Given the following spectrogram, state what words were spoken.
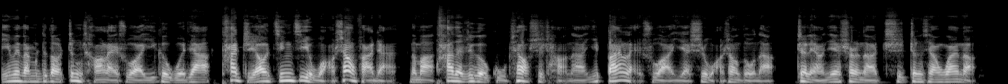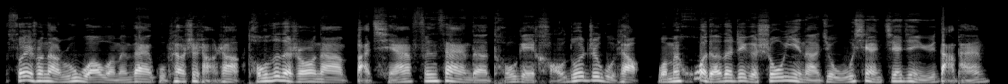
因为咱们知道，正常来说啊，一个国家它只要经济往上发展，那么它的这个股票市场呢，一般来说啊，也是往上走的。这两件事呢是正相关的，所以说呢，如果我们在股票市场上投资的时候呢，把钱分散的投给好多只股票，我们获得的这个收益呢就无限接近于大盘。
